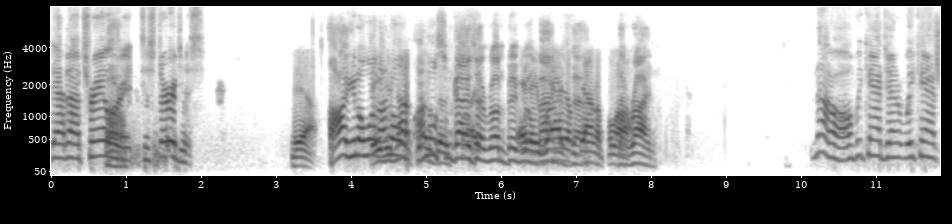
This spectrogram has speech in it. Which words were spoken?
that uh, trailer Oh. it to Sturgis. Yeah. Ah, you know what? They I know I know some guys bikes, that run big wheel they ride baggers that, down a that ride. Not all. We can't gener- we can't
